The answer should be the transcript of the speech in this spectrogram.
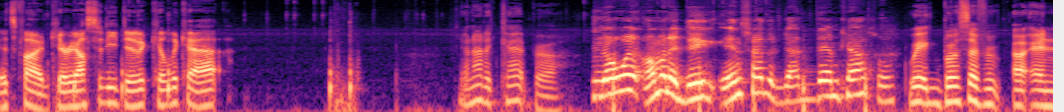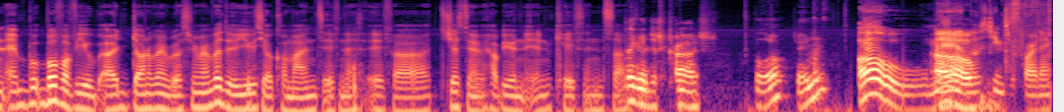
It's fine. Curiosity didn't kill the cat. You're not a cat, bro. You know what? I'm gonna dig inside the goddamn castle. Wait, bro, Seth, uh, and, and b- both of you, uh, Donovan and Bruce, remember to use your commands if if uh just to help you in, in caves and I think I just crashed. Hello, gamer? Oh man, Oh. those teams are fighting.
